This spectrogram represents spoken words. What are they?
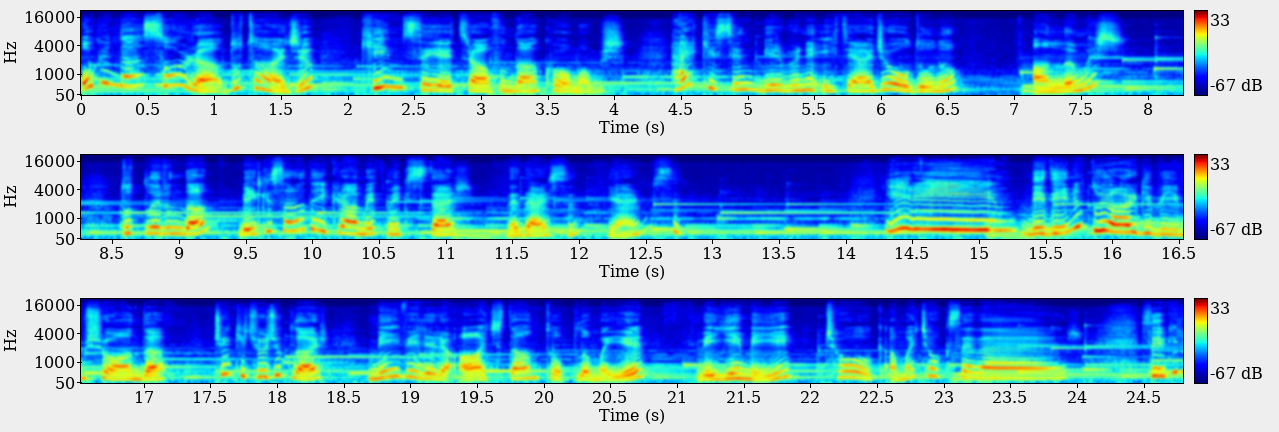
O günden sonra dut ağacı kimseyi etrafından kovmamış. Herkesin birbirine ihtiyacı olduğunu anlamış. Dutlarından belki sana da ikram etmek ister. Ne dersin? Yer misin? Yerim dediğini duyar gibiyim şu anda. Çünkü çocuklar meyveleri ağaçtan toplamayı ve yemeyi çok ama çok sever. Sevgili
